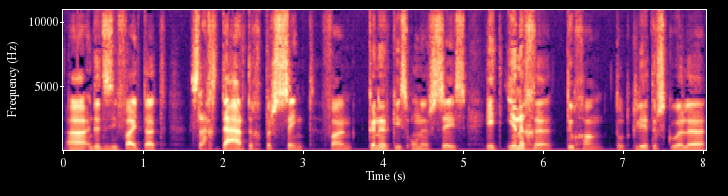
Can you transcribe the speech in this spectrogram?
Uh en dit is die feit dat slegs 30% van kindertjies onder 6 het enige toegang tot kleuterskole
